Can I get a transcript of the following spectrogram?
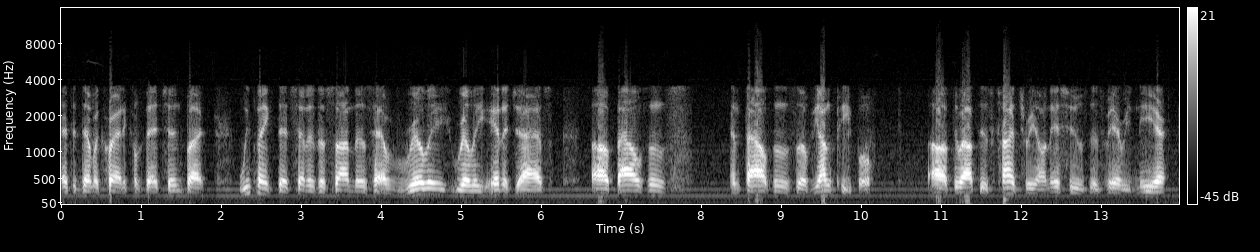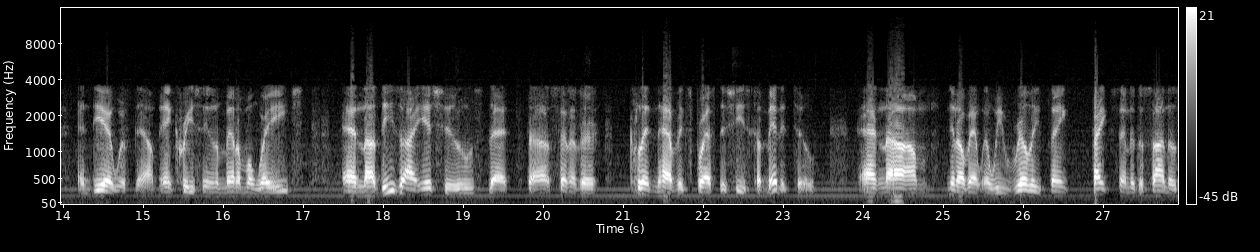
at the Democratic convention, but we think that Senator Sanders have really, really energized uh, thousands and thousands of young people uh, throughout this country on issues that's very near and dear with them, increasing the minimum wage. And uh, these are issues that uh, Senator Clinton have expressed that she's committed to. And, um, you know, when we really think, thank Senator Sanders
